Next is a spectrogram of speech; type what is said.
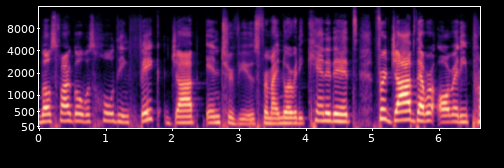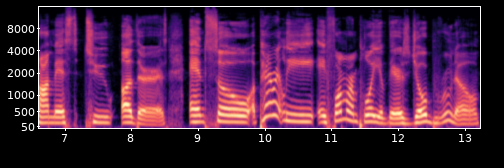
Wells Fargo was holding fake job interviews for minority candidates for jobs that were already promised to others. And so apparently, a former employee of theirs, Joe Bruno,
